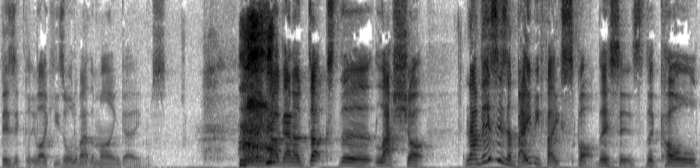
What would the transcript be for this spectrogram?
physically, like he's all about the mind games. then Gargano ducks the last shot. Now this is a babyface spot. This is that Cole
